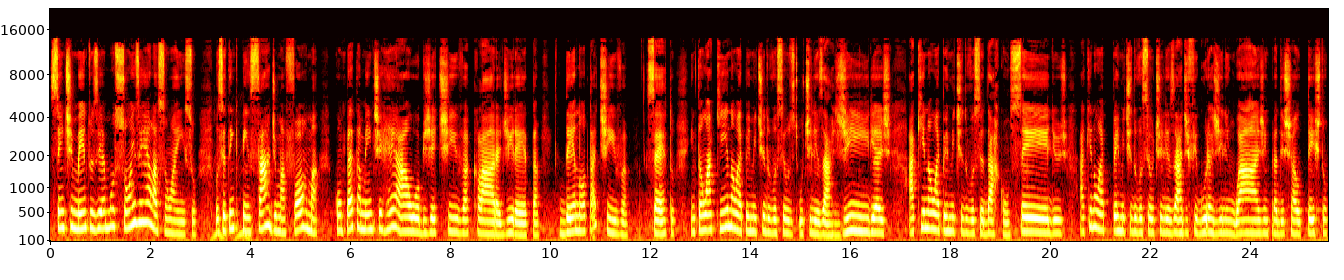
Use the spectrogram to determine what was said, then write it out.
sentimentos e emoções em relação a isso. Você tem que pensar de uma forma completamente real, objetiva, clara, direta, denotativa certo? Então aqui não é permitido você utilizar gírias, aqui não é permitido você dar conselhos, aqui não é permitido você utilizar de figuras de linguagem para deixar o texto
